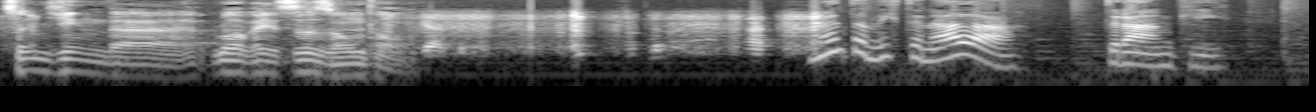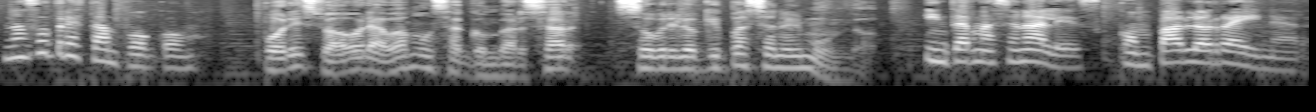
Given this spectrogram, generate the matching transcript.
尊敬的洛佩斯总统， ¿No entendiste nada? Tranqui. Nosotros tampoco. Por eso ahora vamos a conversar sobre lo que pasa en el mundo. Internacionales con Pablo Reiner.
